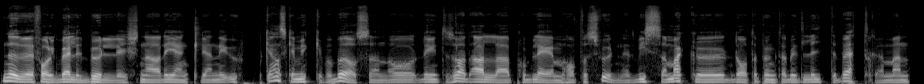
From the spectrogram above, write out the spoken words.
nu är folk väldigt bullish när det egentligen är upp ganska mycket på börsen och det är inte så att alla problem har försvunnit. Vissa makrodatapunkter har blivit lite bättre men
